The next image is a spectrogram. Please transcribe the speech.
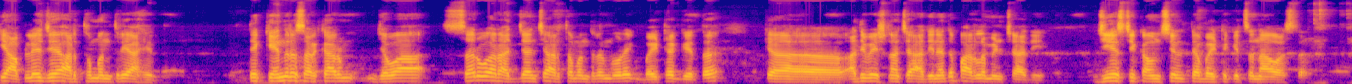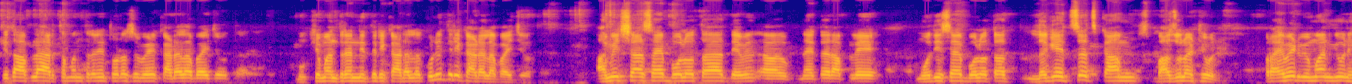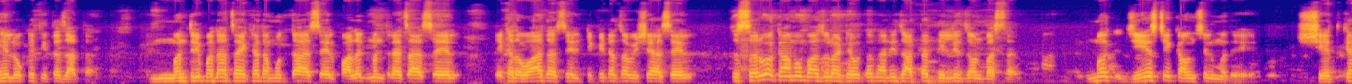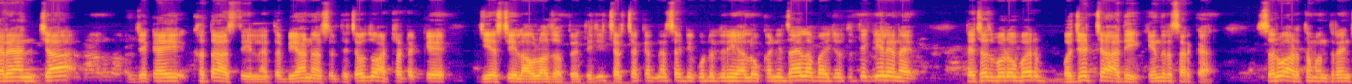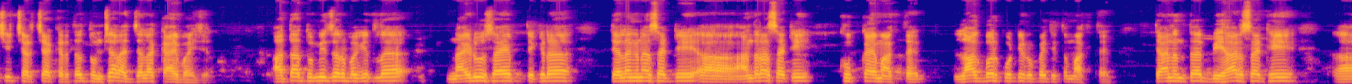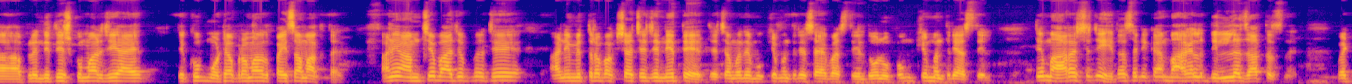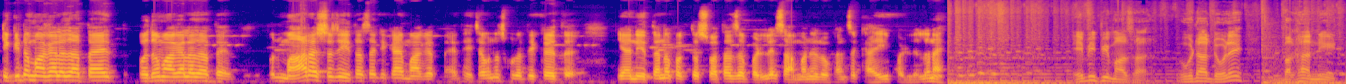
की आपले जे अर्थमंत्री आहेत ते केंद्र सरकार जेव्हा सर्व राज्यांच्या अर्थमंत्र्यांबरोबर एक बैठक घेतं अधिवेशनाच्या आधी नाही तर पार्लमेंटच्या आधी जी एस टी काउन्सिल त्या बैठकीचं नाव असतं. तिथं आपल्या अर्थमंत्र्यांनी थोडासा वेळ काढायला पाहिजे होता. मुख्यमंत्र्यांनी तरी काढायला कुणीतरी काढायला पाहिजे होतं. अमित शाह साहेब बोलवतात देवे नाहीतर आपले मोदी साहेब बोलवतात लगेचच काम बाजूला ठेवून प्रायव्हेट विमान घेऊन हे लोक तिथं जातात. मंत्रिपदाचा एखादा मुद्दा असेल पालकमंत्र्याचा असेल एखादा वाद असेल तिकिटाचा विषय असेल तर सर्व कामं बाजूला ठेवतात आणि जातात दिल्लीत जाऊन बसतात. मग जीएसटी काउन्सिलमध्ये शेतकऱ्यांच्या जे काही खतं असतील नाही तर बियाणं असेल त्याच्यावर जो अठरा टक्के जीएसटी लावला जातोय त्याची चर्चा करण्यासाठी कुठेतरी या लोकांनी जायला पाहिजे होतं ते गेले नाहीत. त्याच्याच बरोबर बजेटच्या आधी केंद्र सरकार सर्व अर्थमंत्र्यांशी चर्चा करतं तुमच्या राज्याला काय पाहिजे? आता तुम्ही जर बघितलं नायडू साहेब तिकडं तेलंगणासाठी आंध्रासाठी खूप काय मागतायत. लाखभर कोटी रुपये तिथं मागतायत. त्यानंतर बिहारसाठी आपले नितीश कुमार जी आहेत ते खूप मोठ्या प्रमाणात पैसा मागतायत. आणि आमचे भाजपचे आणि मित्र पक्षाचे जे नेते आहेत ज्याच्यामध्ये मुख्यमंत्री साहेब असतील दोन उपमुख्यमंत्री असतील ते महाराष्ट्राच्या हितासाठी काय मागायला दिल्लीला जातच नाहीत. तिकीटं मागायला जात आहेत पदं मागायला जात आहेत पण महाराष्ट्राच्या हितासाठी काय मागत नाहीत ह्याच्यावरूनच कुठं ते कळतं या नेत्यांना फक्त स्वतःचं पडले सामान्य लोकांचं काहीही पडलेलं नाही. एबीपी माझा उघडा डोळे बघा नीट.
